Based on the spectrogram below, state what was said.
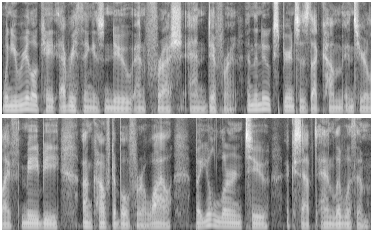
When you relocate, everything is new and fresh and different. And the new experiences that come into your life may be uncomfortable for a while, but you'll learn to accept and live with them.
